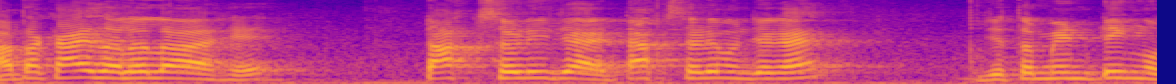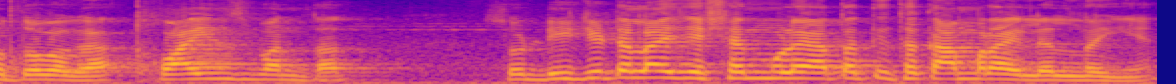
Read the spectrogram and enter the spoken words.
आता काय झालेलं आहे? टाकसळी जे आहे टाकसळी म्हणजे काय? जिथं मिंटिंग होतं बघा कॉईन्स बनतात. सो डिजिटलायझेशनमुळे आता तिथं काम राहिलेलं नाही आहे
